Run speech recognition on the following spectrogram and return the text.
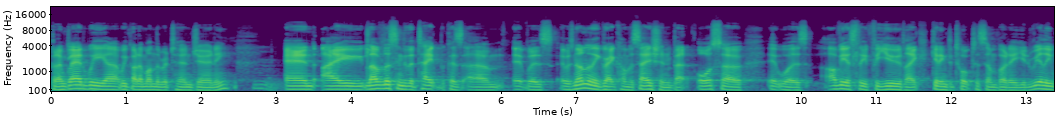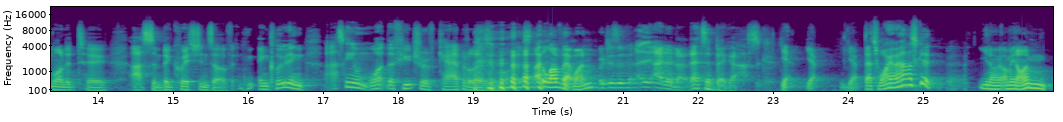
But I'm glad we uh, we got him on the return journey and I loved listening to the tape because um, it was it was not only a great conversation, but also it was obviously for you like getting to talk to somebody you really wanted to ask some big questions of, including asking him what the future of capitalism was. I love that one. Which is a, I don't know, that's a big ask. Yeah, yeah, yeah. That's why I ask it. You know, I mean, I'm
